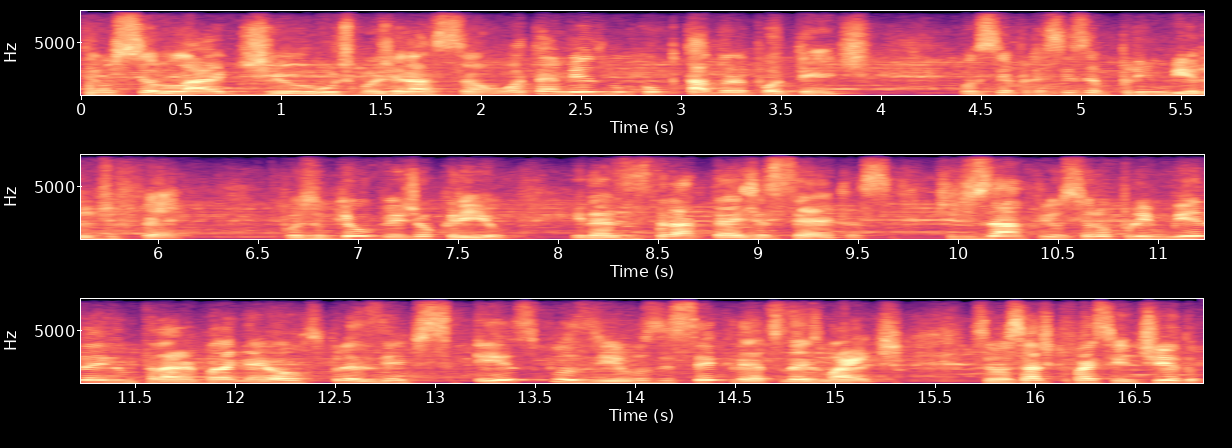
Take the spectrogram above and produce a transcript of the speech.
ter um celular de última geração ou até mesmo um computador potente. Você precisa primeiro de fé pois o que eu vejo eu crio, e nas estratégias certas. Te desafio a ser o primeiro a entrar para ganhar os presentes exclusivos e secretos da Smart. Se você acha que faz sentido,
